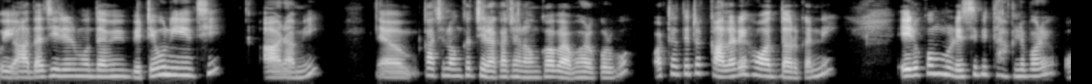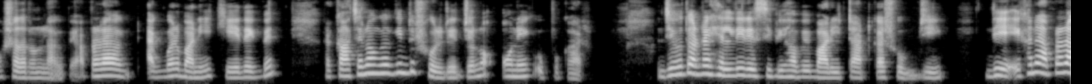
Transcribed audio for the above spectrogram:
ওই আদা জিরের মধ্যে আমি বেটেও নিয়েছি। আর আমি কাঁচা লঙ্কা, চেরা কাঁচা লঙ্কাও ব্যবহার করব। অর্থাৎ এটা কালারে হওয়ার দরকার নেই। এরকম রেসিপি থাকলে পরে অসাধারণ লাগবে। আপনারা একবার বানিয়ে খেয়ে দেখবেন। আর কাঁচা লঙ্কা কিন্তু শরীরের জন্য অনেক উপকার। যেহেতু একটা হেলদি রেসিপি হবে বাড়ির টাটকা সবজি দিয়ে এখানে আপনারা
